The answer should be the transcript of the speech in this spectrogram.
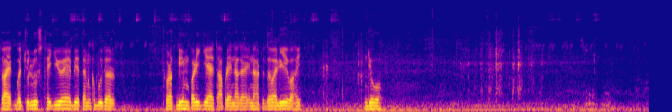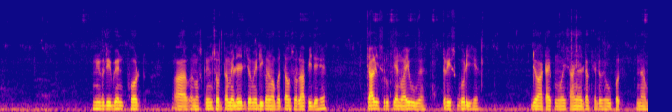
તો આ એક બચ્ચું લૂઝ થઈ ગયું હોય, બે ત્રણ કબૂતર થોડાક ડીમ પડી ગયા હોય, તો આપણે એના એના હાટું દવા લઈએ ભાઈ જુઓ. નિવરીબેન ફોર્ટ, આ એનો સ્ક્રીનશોટ તમે લઈ લેજો, મેડિકલમાં બતાવશો, લાપી દે ચાલીસ રૂપિયાનું આવ્યું છે, ત્રીસ ગોળી છે. જો આ ટાઈપનું હોય છે, અહીંયા લખેલું છે ઉપર નામ.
